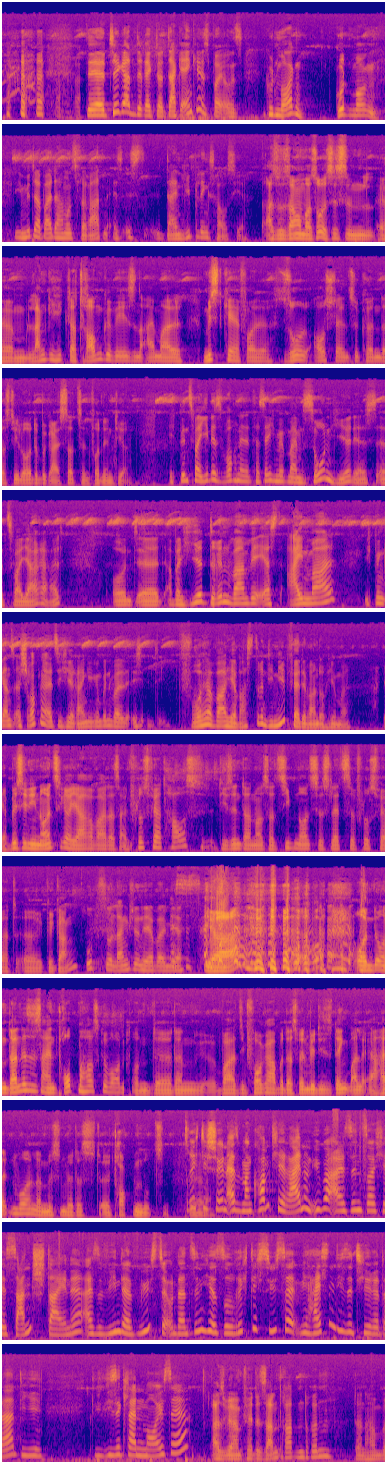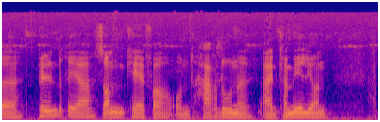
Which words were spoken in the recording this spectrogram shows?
der Tiergartendirektor Doug Enke ist bei uns. Guten Morgen. Guten Morgen. Die Mitarbeiter haben uns verraten, es ist dein Lieblingshaus hier. Also sagen wir mal so, es ist ein ähm, lang gehegter Traum gewesen, einmal Mistkäfer so ausstellen zu können, dass die Leute begeistert sind von den Tieren. Ich bin zwar jedes Wochenende tatsächlich mit meinem Sohn hier, der ist äh, zwei Jahre alt. Und, äh, aber hier drin waren wir erst einmal. Ich bin ganz erschrocken, als ich hier reingegangen bin, weil ich, vorher war hier was drin. Die Nilpferde waren doch hier mal. Ja, bis in die 90er Jahre war das ein Flusspferdhaus. Die sind dann 1997 das letzte Flusspferd äh, gegangen. Ups, so lang schon her bei mir. Ja. und, und dann ist es ein Tropenhaus geworden. Und äh, dann war die Vorgabe, dass wenn wir dieses Denkmal erhalten wollen, dann müssen wir das äh, trocken nutzen. ist richtig schön. Also man kommt hier rein und überall sind solche Sandsteine, also wie in der Wüste. Und dann sind hier so richtig süße, wie heißen diese Tiere da? Die, die diese kleinen Mäuse? Also wir haben fette Sandratten drin, dann haben wir Pillendreher, Sonnenkäfer und Hardune, ein Chamäleon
